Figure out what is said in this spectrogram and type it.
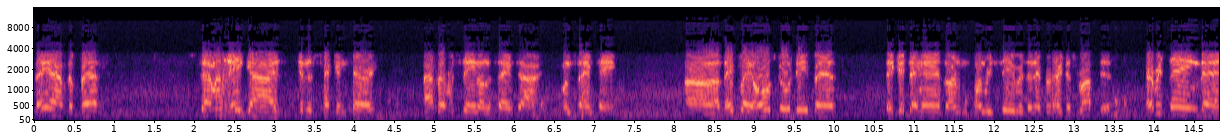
they have the best seven, eight guys in the secondary. I've ever seen on the same time, on the same team. Uh, they play old school defense. They get their hands on, on receivers and they're very disruptive. Everything that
